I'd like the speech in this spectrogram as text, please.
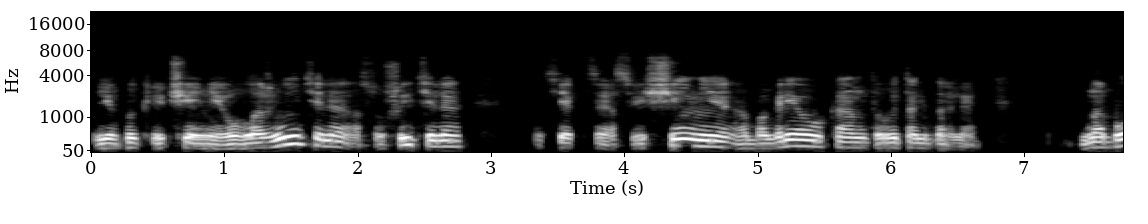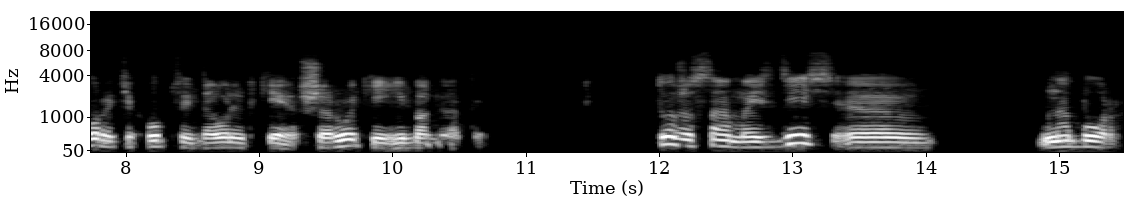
или выключения увлажнителя, осушителя, секции освещения, обогрева кантов и так далее. Набор этих опций довольно-таки широкий и богатый. То же самое здесь. Э, набор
